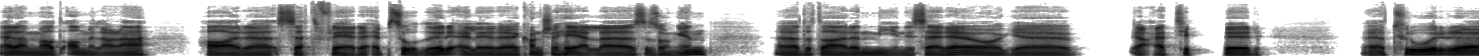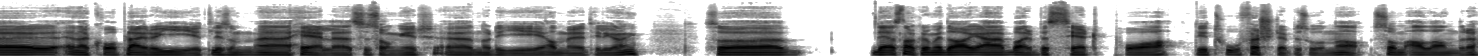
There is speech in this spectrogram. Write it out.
Jeg regner med at anmelderne har sett flere episoder, eller kanskje hele sesongen. Dette er en miniserie, og ja, jeg tipper jeg tror NRK pleier å gi ut liksom hele sesonger når de gir anmeldertilgang. Så det jeg snakker om i dag, er bare basert på de to første episodene, som alle andre.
